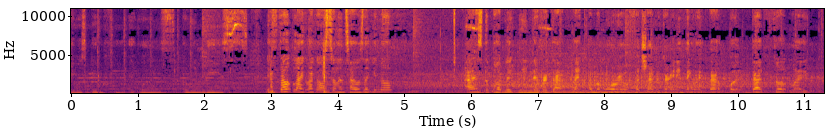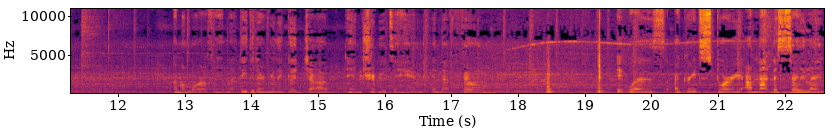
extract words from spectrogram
it was beautiful. It was a release. It felt like, like I was telling Ty, I was like, you know, as the public, we never got like a memorial for Chadwick or anything like that, but that felt like a memorial for him. Like they did a really good job paying tribute to him in that film. It was a great story. I'm not necessarily like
